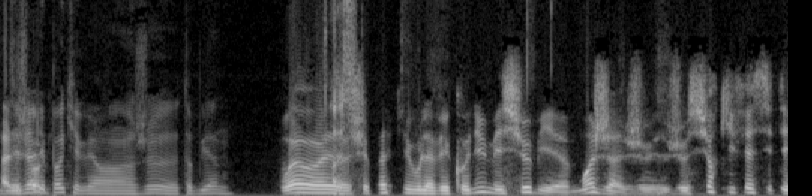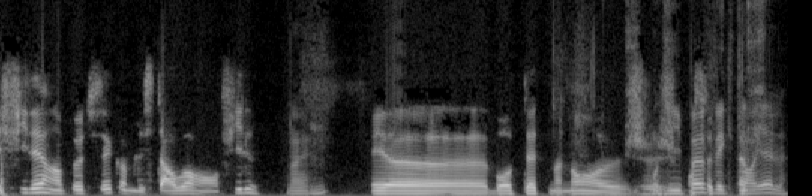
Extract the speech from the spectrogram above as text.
À Déjà à l'époque. l'époque, il y avait un jeu euh, Top Gun. Ouais ouais, Ah, euh, je sais pas si vous l'avez connu messieurs, mais euh, moi je, je, je surkiffais, c'était filaire un peu, tu sais comme les Star Wars en fil. Ouais. Et euh, bon peut-être maintenant euh, je On je dit pas vectoriel.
